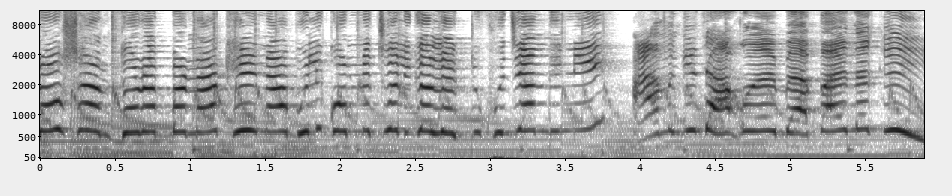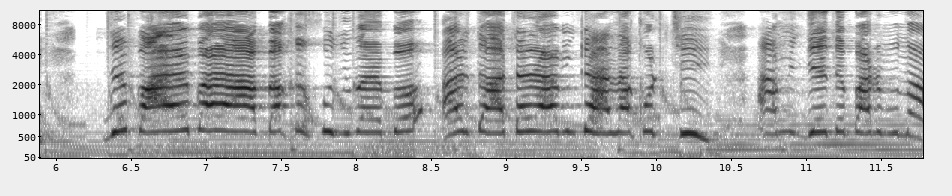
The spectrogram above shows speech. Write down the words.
রোশন তোর আব্বা না খেয়ে না বলি কমনে চলে গেল একটু খুঁজে আনদিনি? আমি কি ঠাকুরের ব্যাপার নাকি? যে পায়ে পায়ে আব্বাকে খুঁজে বেড়াবো আর তাছাড়া আমি খেলা করছি আমি যেতে পারব না।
